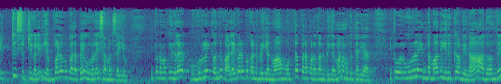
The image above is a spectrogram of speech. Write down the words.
எட்டு சுற்றுகளில் எவ்வளவு பரப்பை உருளை சமன் செய்யும்? இப்போ நமக்கு இதில் உருளைக்கு வந்து வலைபரப்பு கண்டுபிடிக்கணுமா? மொத்த பரப்பு கண்டுபிடிக்கணுமா நமக்கு தெரியாது. இப்போ ஒரு உருளை இந்த மாதிரி இருக்குது அப்படின்னா அது வந்து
